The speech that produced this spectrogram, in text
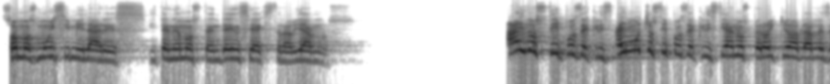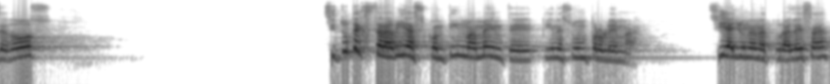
Somos muy similares y tenemos tendencia a extraviarnos. Hay dos tipos de hay muchos tipos de cristianos, pero hoy quiero hablarles de dos. Si tú te extravías continuamente, tienes un problema. Sí hay una naturaleza,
